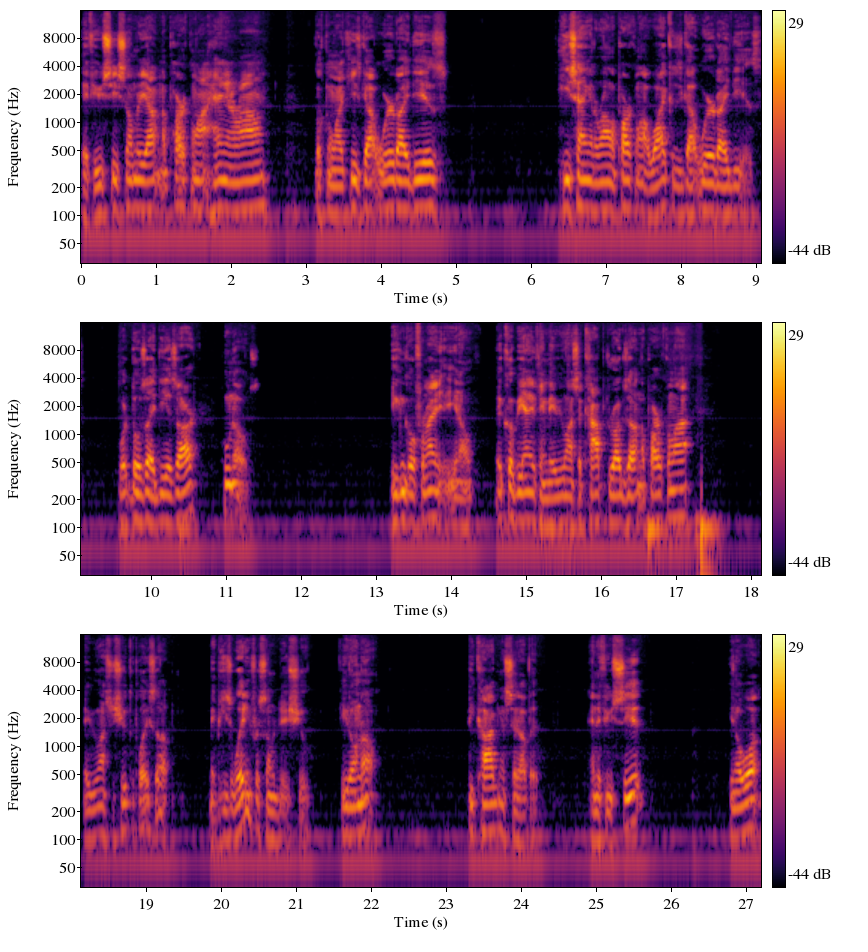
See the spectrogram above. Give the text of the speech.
If you see somebody out in the parking lot hanging around, looking like he's got weird ideas, he's hanging around the parking lot. Why? Because he's got weird ideas. What those ideas are, who knows? You can go from any, you know, it could be anything. Maybe he wants to cop drugs out in the parking lot. Maybe he wants to shoot the place up. Maybe he's waiting for somebody to shoot. You don't know. Be cognizant of it. And if you see it, you know what?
